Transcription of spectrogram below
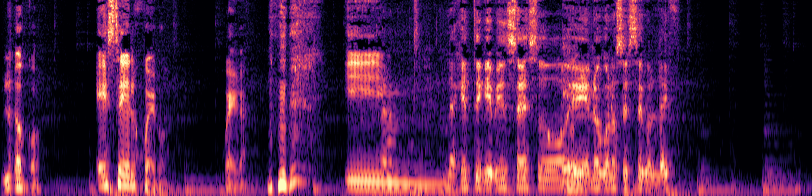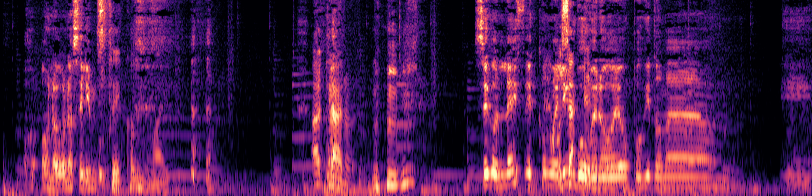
Loco. Ese es el juego. Juega. y. Claro. mm, La gente que piensa eso Eh. eh, no conoce el Second Life. O, o no conoce Limbo. Second Life. ah, claro. Second Life es como el O sea, Limbo, eh- pero es un poquito más. eh,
